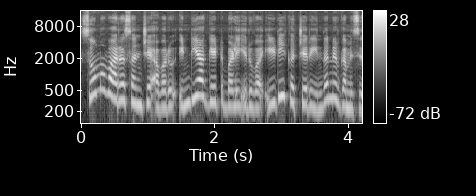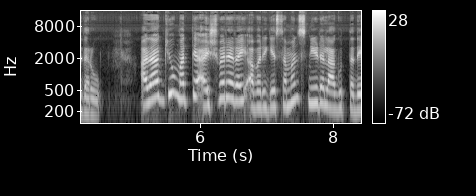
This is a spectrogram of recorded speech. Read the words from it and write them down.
ಸೋಮವಾರ ಸಂಜೆ ಅವರು ಇಂಡಿಯಾ ಗೇಟ್ ಬಳಿ ಇರುವ ಇಡಿ ಕಚೇರಿಯಿಂದ ನಿರ್ಗಮಿಸಿದರು. ಆದಾಗ್ಯೂ ಮತ್ತೆ ಐಶ್ವರ್ಯ ರೈ ಅವರಿಗೆ ಸಮನ್ಸ್ ನೀಡಲಾಗುತ್ತದೆ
